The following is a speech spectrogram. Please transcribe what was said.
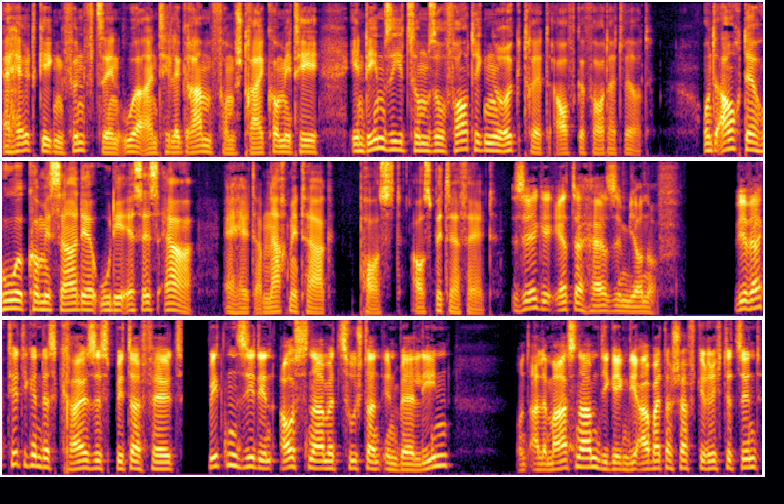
erhält gegen 15 Uhr ein Telegramm vom Streikkomitee, in dem sie zum sofortigen Rücktritt aufgefordert wird. Und auch der hohe Kommissar der UdSSR erhält am Nachmittag Post aus Bitterfeld. Sehr geehrter Herr Semjonow, wir Werktätigen des Kreises Bitterfeld bitten Sie, den Ausnahmezustand in Berlin und alle Maßnahmen, die gegen die Arbeiterschaft gerichtet sind,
